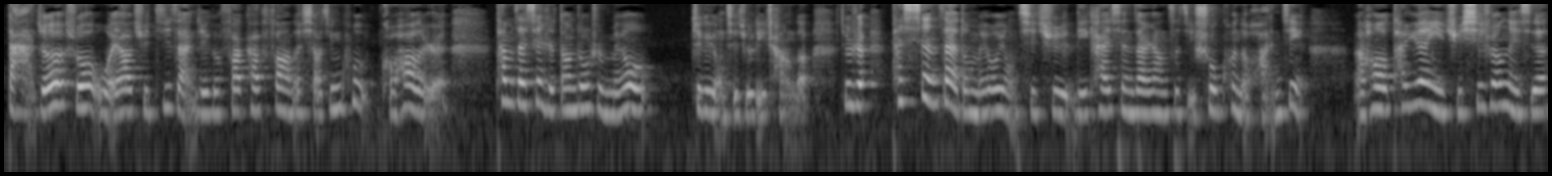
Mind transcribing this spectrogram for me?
打着说我要去积攒这个 fuck up fund 的小金库口号的人，他们在现实当中是没有。这个勇气去离场的，就是他现在都没有勇气去离开现在让自己受困的环境，然后他愿意去牺牲那些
